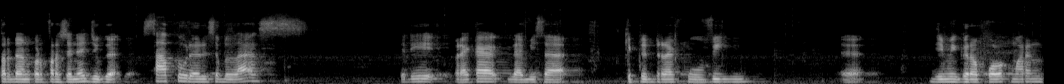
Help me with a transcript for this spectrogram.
third down conversion-nya juga satu dari 11. Jadi mereka nggak bisa keep the drive moving. Eh, Jimmy Garoppolo kemarin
